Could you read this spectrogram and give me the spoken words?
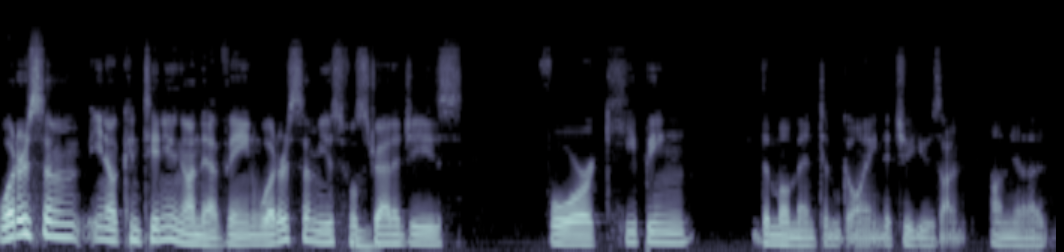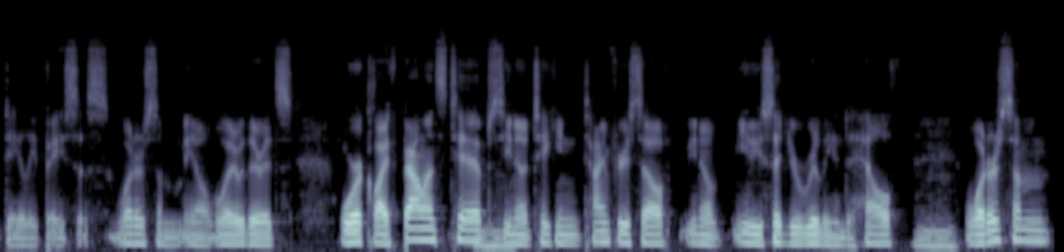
what are some you know continuing on that vein? What are some useful strategies for keeping the momentum going that you use on on a daily basis? What are some you know whether it's work life balance tips, Mm-hmm. you know, taking time for yourself. You know, you said you're really into health. Mm-hmm. What are some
